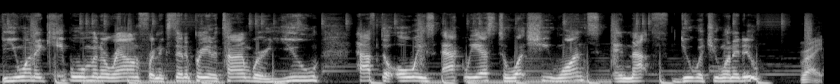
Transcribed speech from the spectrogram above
Do you want to keep a woman around for an extended period of time where you have to always acquiesce to what she wants and not do what you want to do? Right.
